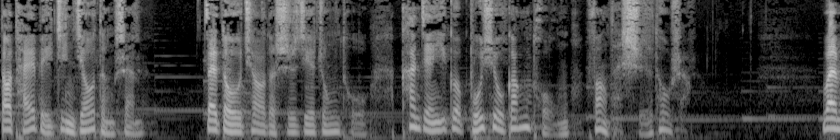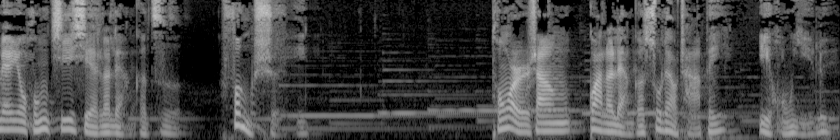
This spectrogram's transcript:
到台北近郊登山，在陡峭的石阶中途，看见一个不锈钢桶放在石头上，外面用红漆写了两个字“凤水”。桶耳上挂了两个塑料茶杯，一红一绿。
